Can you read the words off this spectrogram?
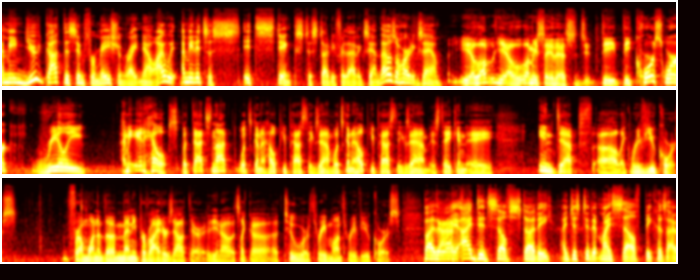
I mean, you got this information right now. I would. I mean, it's a It stinks to study for that exam. That was a hard exam. Yeah, lo- yeah. Let me say this: the the coursework really, I mean, it helps, but that's not what's going to help you pass the exam. What's going to help you pass the exam is taking a in depth uh, like review course from one of the many providers out there. You know, it's like a, a two or three month review course. By the way, I did self study. I just did it myself because I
